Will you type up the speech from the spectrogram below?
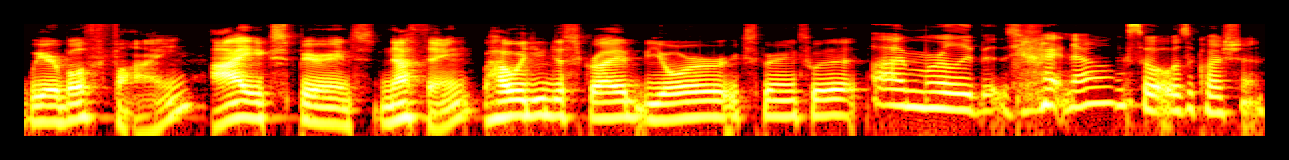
we are both fine. I experienced nothing. How would you describe your experience with it? I'm really busy right now. So what was the question?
